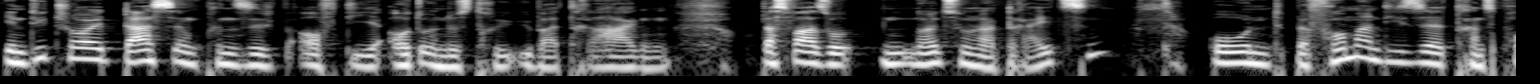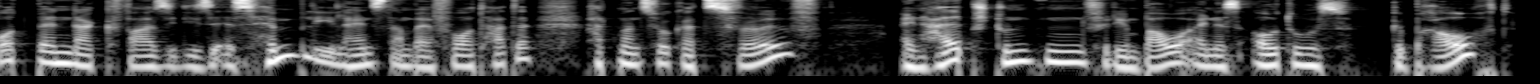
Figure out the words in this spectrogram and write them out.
in Detroit das im Prinzip auf die Autoindustrie übertragen. Das war so 1913. Und bevor man diese Transportbänder quasi, diese Assembly Lines dann bei Ford hatte, hat man circa zwölf eineinhalb Stunden für den Bau eines Autos gebraucht.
